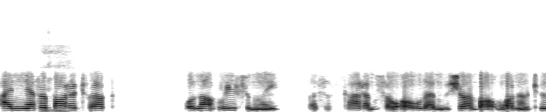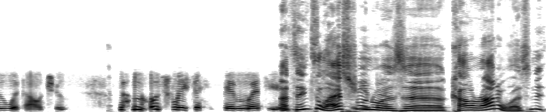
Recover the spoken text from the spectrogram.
I never bought a truck. Well, not recently. I said, God, I'm so old. I'm sure I bought one or two without you. But mostly they've been with you. I think the last one was uh, Colorado, wasn't it?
